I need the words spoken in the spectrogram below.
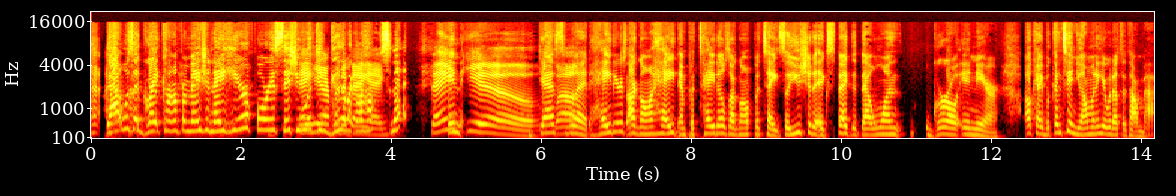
that was a great confirmation. They here for it, sis. You They looking good like a hot snack. Thank and you. Guess Well, what? Haters are gonna hate and potatoes are gonna potate. So you should have expected that one girl in there. Okay, but continue. I want to hear what else they're talking about.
